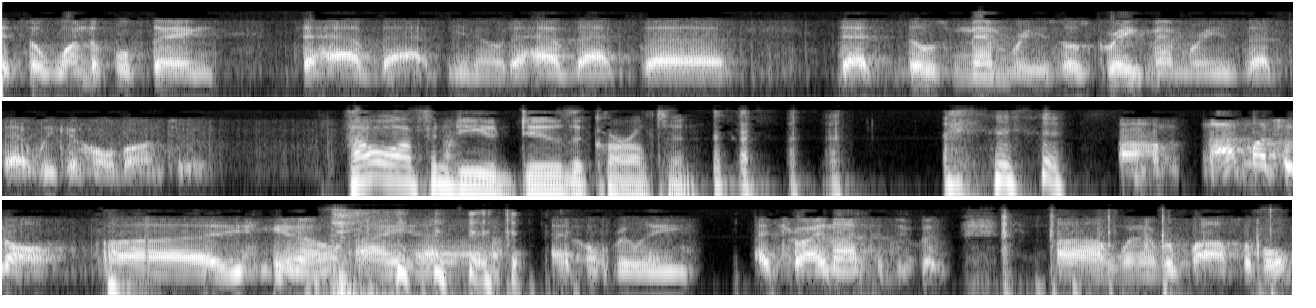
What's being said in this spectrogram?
it's a wonderful thing to have that, you know, to have that uh, that those memories, those great memories that that we can hold on to. How often do you do the Carlton? Um, not much at all. Uh, you know, I uh, I don't really. I try not to do it uh, whenever possible.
